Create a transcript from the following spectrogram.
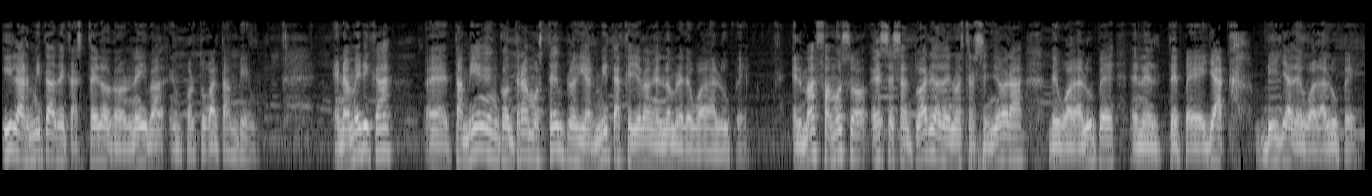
y la ermita de Castelo do Neiva en Portugal también. En América eh, también encontramos templos y ermitas que llevan el nombre de Guadalupe. El más famoso es el santuario de Nuestra Señora de Guadalupe en el Tepeyac, Villa de Guadalupe,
